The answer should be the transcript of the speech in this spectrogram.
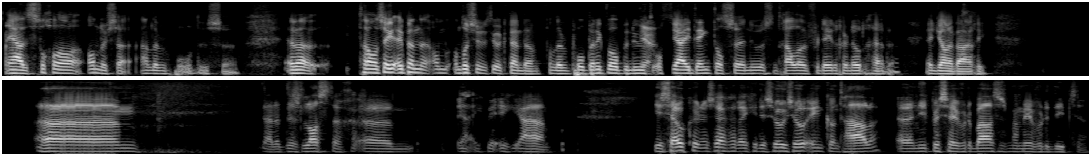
ja, dat is toch wel anders uh, aan Liverpool. Dus, en, trouwens, ik, ben, omdat je natuurlijk fan bent van Liverpool, ben ik wel benieuwd ja. of jij denkt dat ze een nieuwe centrale verdediger nodig hebben in januari. Um, ja, dat is lastig. Um, ja, ik, ik, ja, je zou kunnen zeggen dat je er sowieso één kunt halen. Uh, niet per se voor de basis, maar meer voor de diepte.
